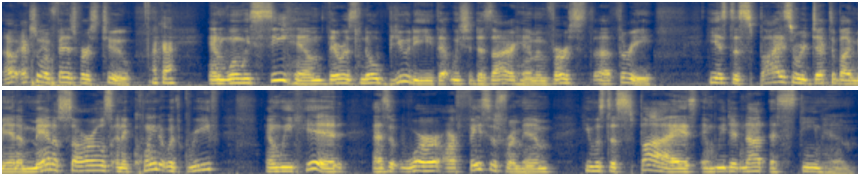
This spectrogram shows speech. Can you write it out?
I actually want to finish verse 2. Okay. And when we see him, there is no beauty that we should desire him. In verse uh, 3, he is despised and rejected by men, a man of sorrows and acquainted with grief. And we hid, as it were, our faces from him. He was despised, and we did not esteem him.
